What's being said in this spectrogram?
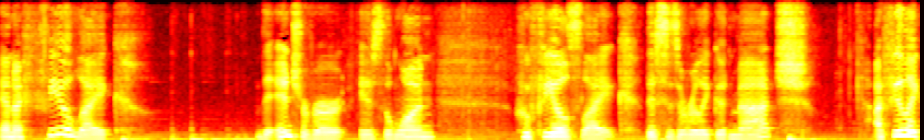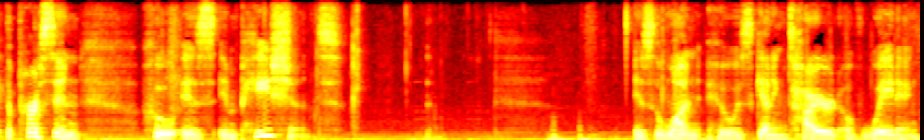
And I feel like the introvert is the one who feels like this is a really good match. I feel like the person who is impatient is the one who is getting tired of waiting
